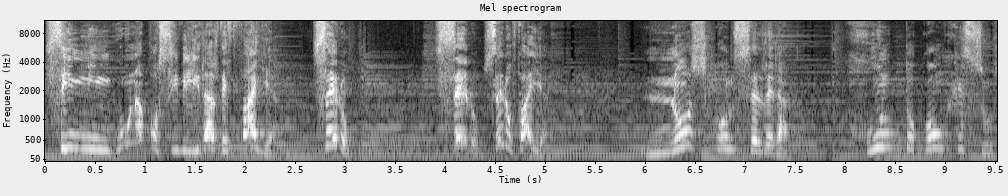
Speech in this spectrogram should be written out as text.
sin ninguna posibilidad de falla, cero, cero, cero falla, nos concederá junto con Jesús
